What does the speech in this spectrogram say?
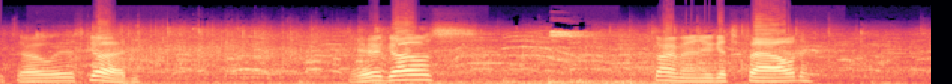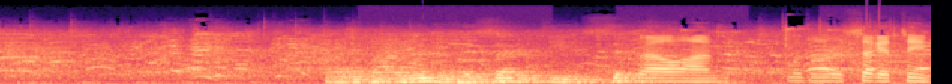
Free throw is good. Here goes Thurman who gets fouled. Foul on second team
